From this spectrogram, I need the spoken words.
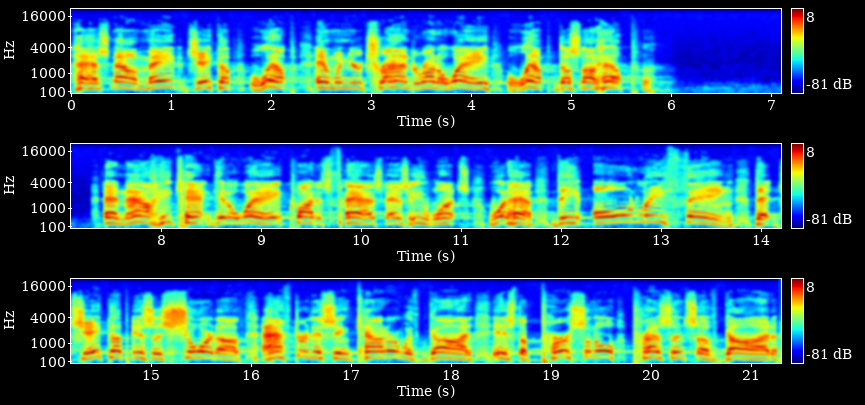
has now made Jacob limp, and when you're trying to run away, limp does not help. and now he can't get away quite as fast as he once would have. The only thing that Jacob is assured of after this encounter with God is the personal presence of God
